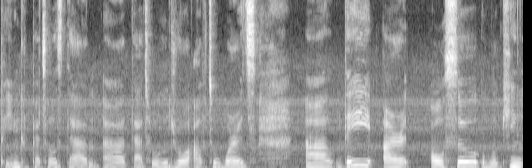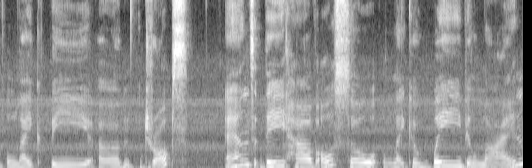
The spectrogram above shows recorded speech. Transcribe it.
pink petals that, uh, that we'll draw afterwards. Uh, they are also looking like the um, drops and they have also like a wavy line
